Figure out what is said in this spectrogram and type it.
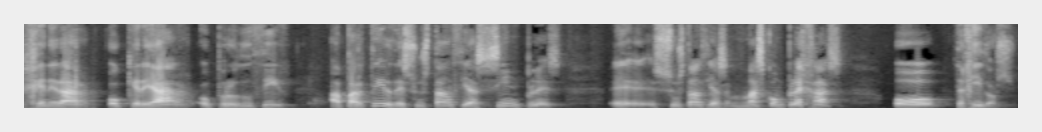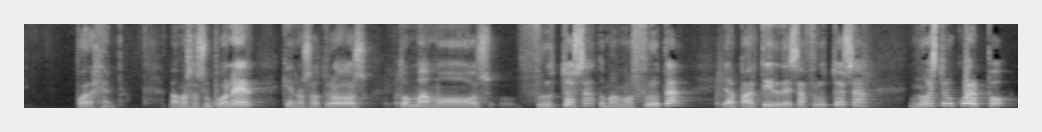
generar o crear o producir a partir de sustancias simples, sustancias más complejas o tejidos, por ejemplo. Vamos a suponer que nosotros tomamos fructosa, tomamos fruta, y a partir de esa fructosa, nuestro cuerpo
